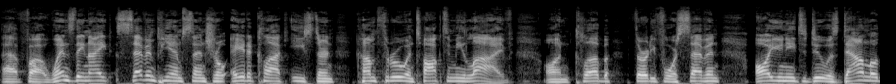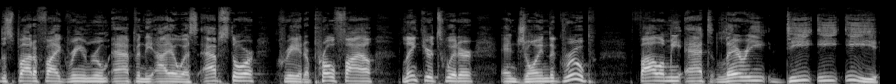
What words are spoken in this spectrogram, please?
uh, for Wednesday night, 7 p.m. Central, 8 o'clock Eastern. Come through and talk to me live on Club 34 7. All you need to do is download the Spotify Green Room app in the iOS App Store, create a profile, link your Twitter, and join the group. Follow me at Larry DEE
